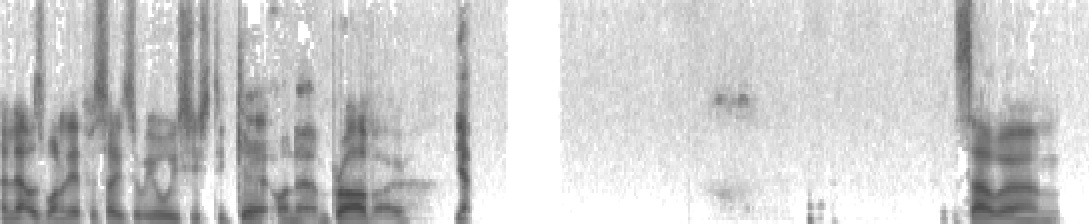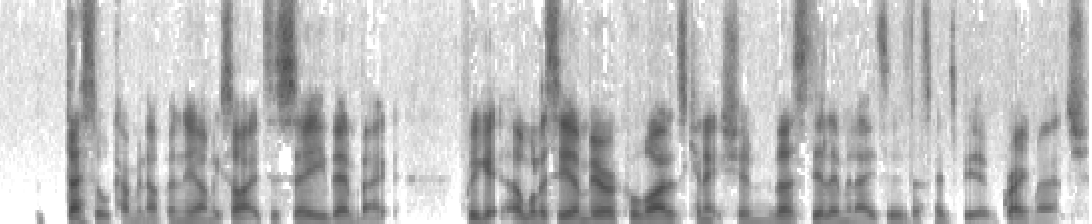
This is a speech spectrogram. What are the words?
And that was one of the episodes that we always used to get on um, Bravo. Yep. So um, that's all coming up, and yeah, I'm excited to see them back. If we get, I want to see a Miracle Violence connection versus the Eliminators. That's meant to be a great match.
